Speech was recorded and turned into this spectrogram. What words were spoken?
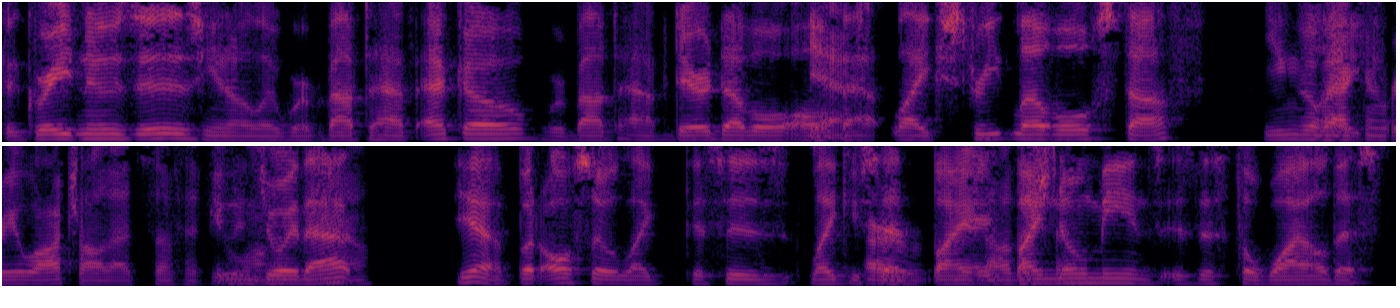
the great news is you know like we're about to have Echo we're about to have Daredevil all Yeah. that like street level stuff you can go Like, back and rewatch all that stuff if you, you want, enjoy that. know? yeah but also like this is like you Or said by by no means is this the wildest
